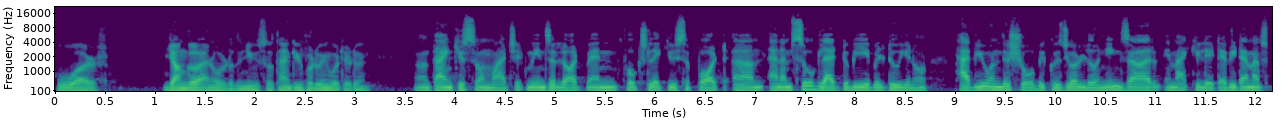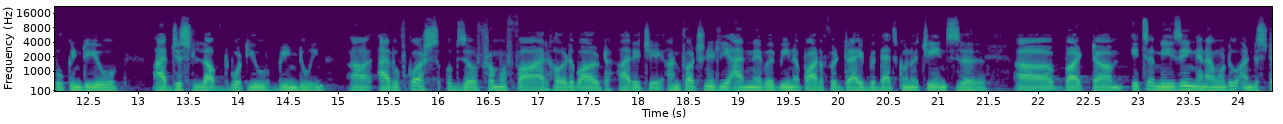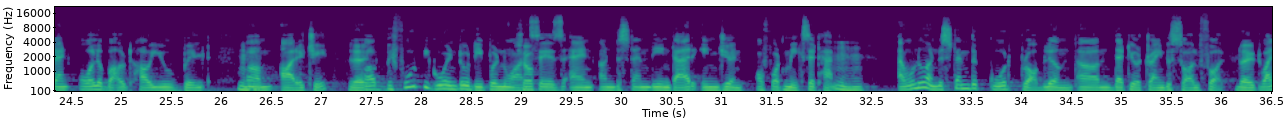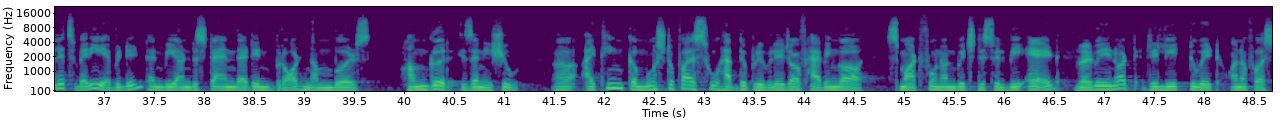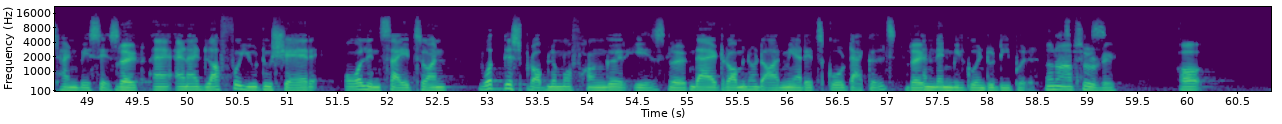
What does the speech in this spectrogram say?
who are younger and older than you. So thank you for doing what you're doing. Uh, thank you so much. It means a lot when folks like you support. Um, and I'm so glad to be able to, you know, have you on the show because your learnings are immaculate. Every time I've spoken to you, I've just loved what you've been doing. Uh, I've, of course, observed from afar, heard about RHA. Unfortunately, I've never been a part of a drive, but that's going to change soon. Uh, but um, it's amazing, and I want to understand all about how you've built um, RHA. Right. Uh, before we go into deeper nuances and understand the entire engine of what makes it happen, Mm-hmm. I want to understand the core problem um, that you're trying to solve for. Right. While it's very evident and we understand that in broad numbers, hunger is an issue, uh, I think uh, most of us who have the privilege of having a smartphone on which this will be aired Right. may not relate to it on a first hand basis. Right. And I'd love for you to share all insights on what this problem of hunger is Right. that Robinhood Army at its core tackles, Right. and then we'll go into deeper. No, no, aspects. absolutely. Uh,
